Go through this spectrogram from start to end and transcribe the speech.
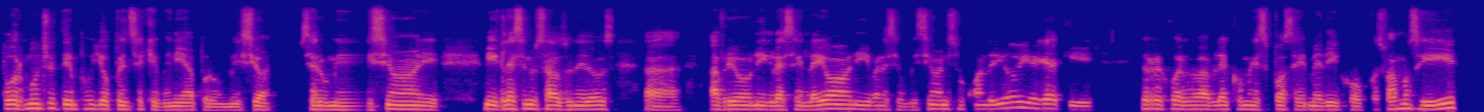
por mucho tiempo yo pensé que venía por una misión, ser una misión y mi iglesia en los Estados Unidos ah, abrió una iglesia en León y iban a hacer misión. Cuando yo llegué aquí, yo recuerdo, hablé con mi esposa y me dijo, pues vamos a ir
